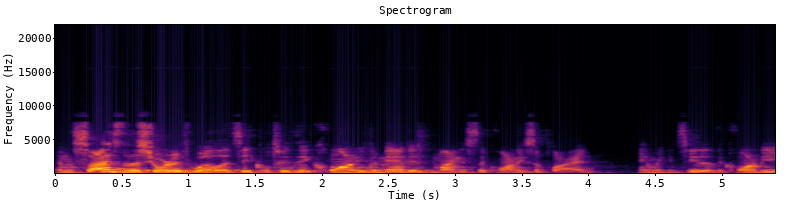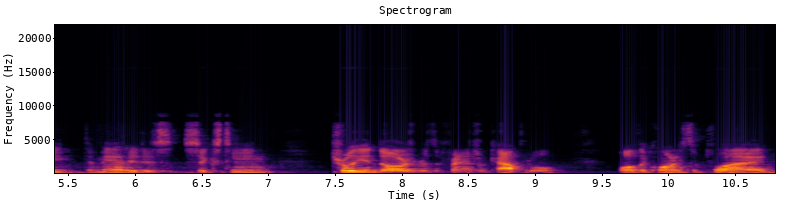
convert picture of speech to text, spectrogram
and the size of the shortage, well, it's equal to the quantity demanded minus the quantity supplied. And we can see that the quantity demanded is $16 trillion worth of financial capital while the quantity supplied,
